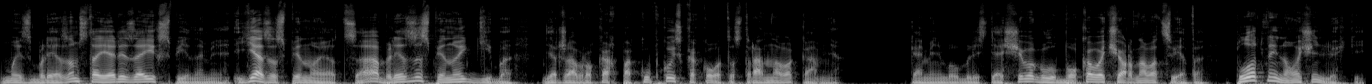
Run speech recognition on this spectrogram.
Мы с Блезом стояли за их спинами. Я за спиной отца, а Блез за спиной гиба, держа в руках покупку из какого-то странного камня. Камень был блестящего, глубокого черного цвета, плотный, но очень легкий.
